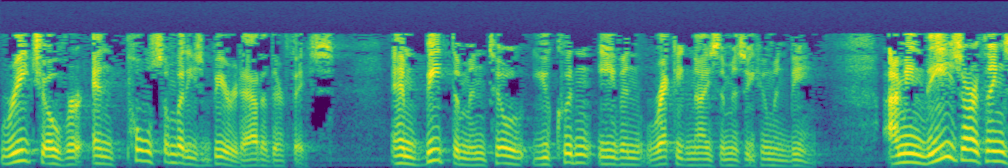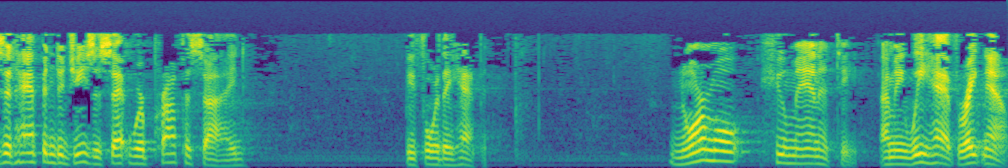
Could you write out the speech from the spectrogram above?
reach over and pull somebody's beard out of their face and beat them until you couldn't even recognize them as a human being? I mean, these are things that happened to Jesus that were prophesied before they happened. Normal humanity. I mean, we have right now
